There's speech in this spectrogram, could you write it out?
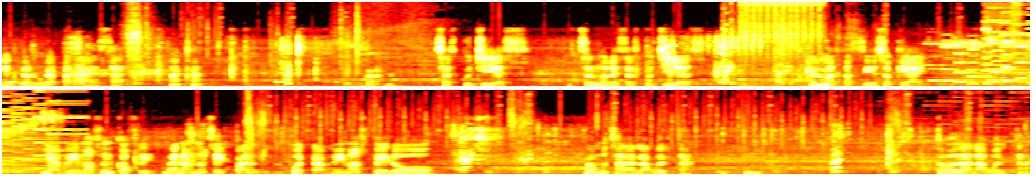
el peor lugar para estar acá. Esas cuchillas. Esas molestas cuchillas. El más fastidioso que hay. Y abrimos un cofre. Bueno, no sé cuál puerta abrimos, pero vamos a dar la vuelta. Toda la vuelta.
